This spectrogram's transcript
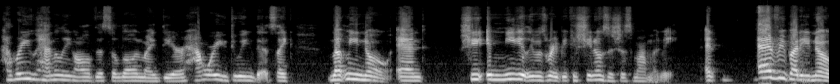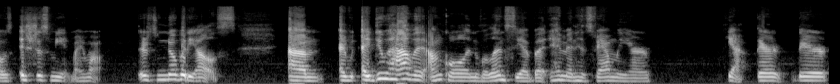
how are you handling all of this alone my dear? How are you doing this? Like let me know. And she immediately was worried because she knows it's just mom and me. And everybody knows it's just me and my mom. There's nobody else. Um I, I do have an uncle in valencia but him and his family are yeah they're they're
